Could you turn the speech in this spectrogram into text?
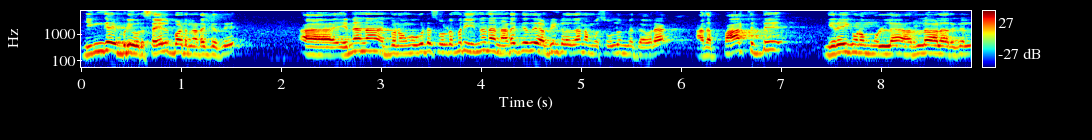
இங்கே இப்படி ஒரு செயல்பாடு நடக்குது. என்னென்னா இப்போ நான் உங்ககிட்ட சொல்கிற மாதிரி என்னென்ன நடக்குது அப்படின்றத நம்ம சொல்லுமே தவிர அதை பார்த்துட்டு இறைகுணம் உள்ள அருளாளர்கள்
